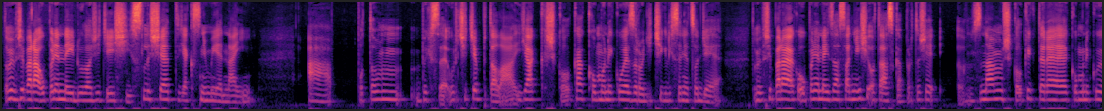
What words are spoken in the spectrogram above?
To mi připadá úplně nejdůležitější, slyšet, jak s nimi jednají. A potom bych se určitě ptala, jak školka komunikuje s rodiči, když se něco děje. To mi připadá jako úplně nejzásadnější otázka, protože eh, znám školky, které komunikují,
